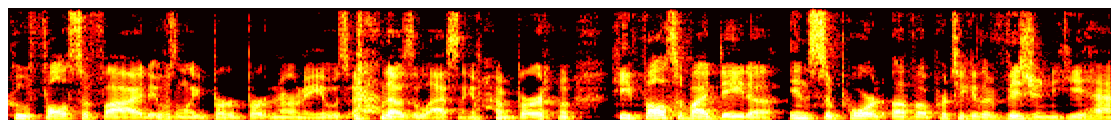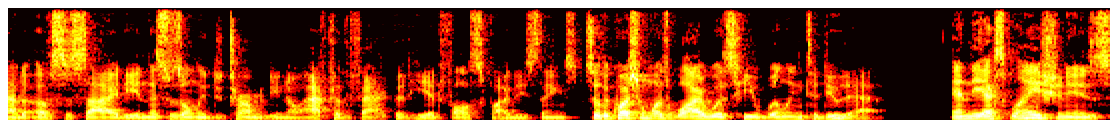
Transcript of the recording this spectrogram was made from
who falsified it wasn't like Bert Bert and Ernie it was that was the last name Burt. He falsified data in support of a particular vision he had of society and this was only determined you know after the fact that he had falsified these things. So the question was why was he willing to do that? And the explanation is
